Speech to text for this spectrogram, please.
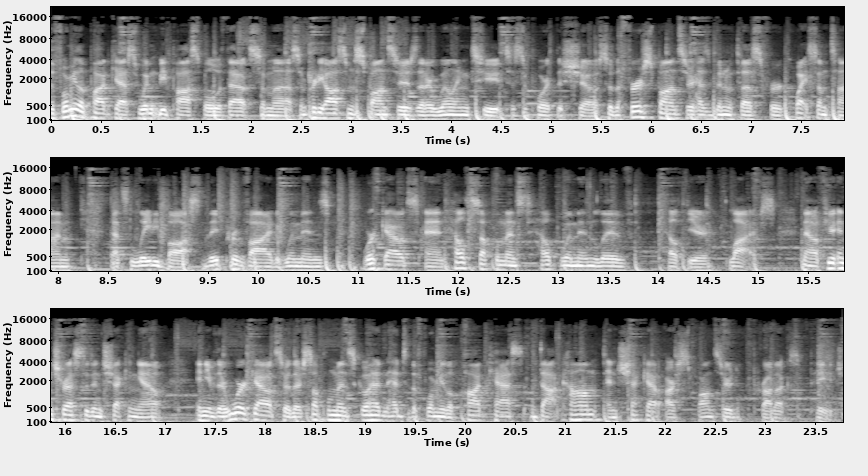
The Formula Podcast wouldn't be possible without some uh, some pretty awesome sponsors that are willing to to support the show. So the first sponsor has been with us for quite some time. That's Lady Boss. They provide women's workouts and health supplements to help women live healthier lives. Now, if you're interested in checking out any of their workouts or their supplements, go ahead and head to the theformulapodcast.com and check out our sponsored products page.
